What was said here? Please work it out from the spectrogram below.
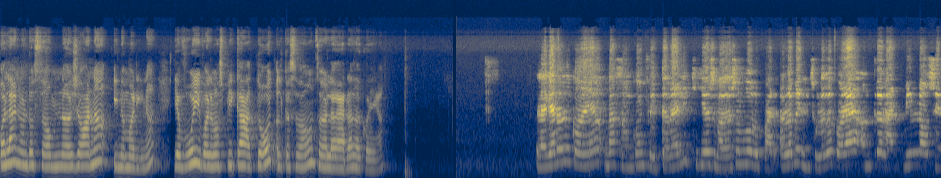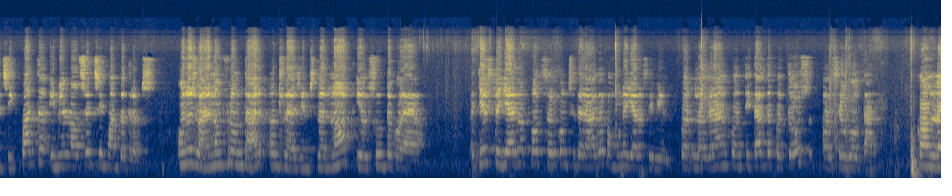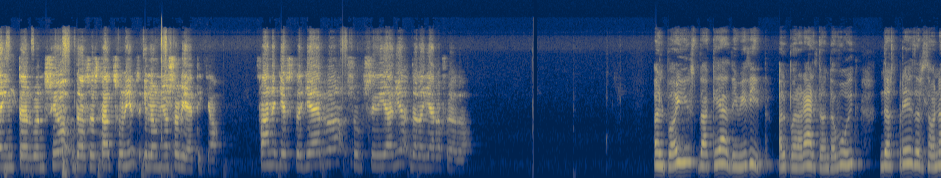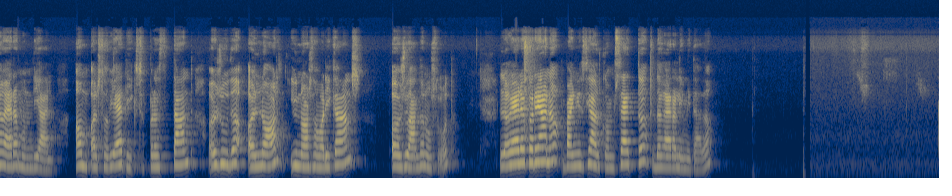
Hola, nosaltres som na Joana i na Marina i avui volem explicar tot el que sabem sobre la guerra de Corea. La Guerra de Corea va ser un conflicte bèl·lic i es va desenvolupar a la península de Corea entre l'any 1950 i 1953, on es van enfrontar els règims del nord i el sud de Corea. Aquesta guerra pot ser considerada com una guerra civil per la gran quantitat de factors al seu voltant, com la intervenció dels Estats Units i la Unió Soviètica. Fan aquesta guerra subsidiària de la Guerra Freda. El país va quedar dividit al paral·lel 38 després de la Segona Guerra Mundial, amb els soviètics prestant ajuda al nord i nord-americans ajudant en el sud. La guerra coreana va iniciar el concepte de guerra limitada.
